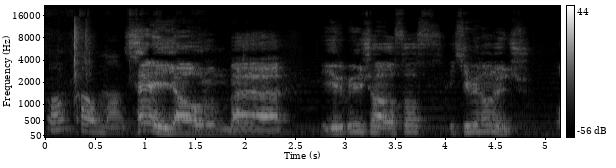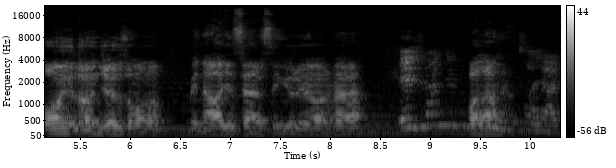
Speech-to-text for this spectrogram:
havam kalmaz. Hey yavrum be. 23 Ağustos 2013. 10 yıl önce o zamanım. Beni ayı serse görüyor ve Eldivenlerimi Bana. Tayyar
